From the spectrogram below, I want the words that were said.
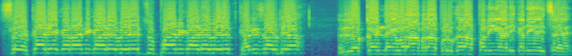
सहकार्य करा आणि गाड्या वेळेत झुपा आणि गाड्या वेळेत खाली जाऊ द्या. लोखंडेवर आमरापूरकर आपण या ठिकाणी यायचं आहे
